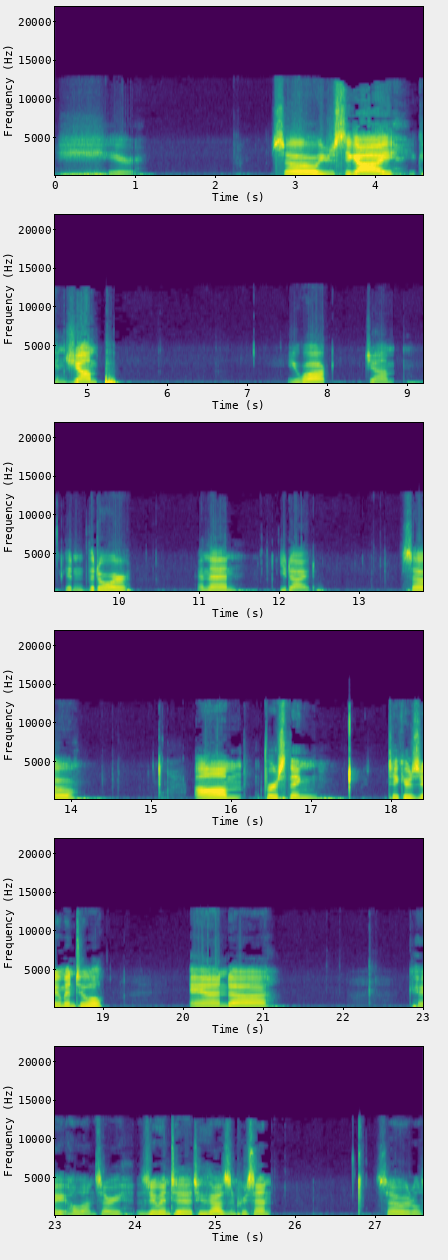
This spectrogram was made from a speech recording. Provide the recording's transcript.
here. So, you're just a guy, you can jump, you walk, jump, get into the door, and then you died. So, um, first thing, take your zoom in tool, and, uh, Okay, hold on, sorry. Zoom into 2000%. So it'll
